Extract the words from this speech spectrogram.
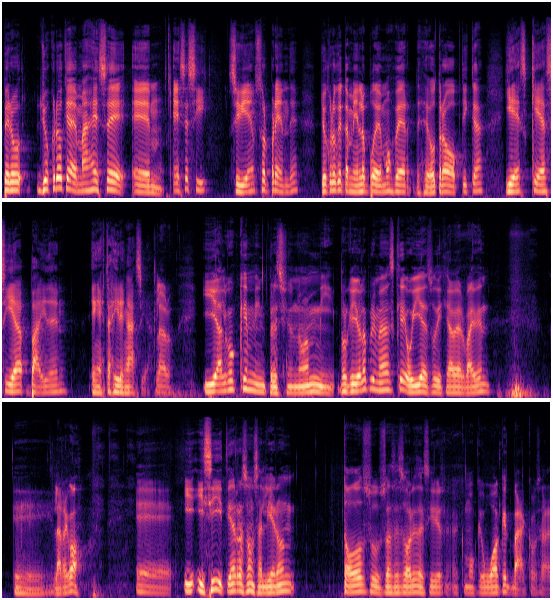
pero yo creo que además ese, em, ese sí, si bien sorprende, yo creo que también lo podemos ver desde otra óptica y es qué hacía Biden en esta gira en Asia. Claro. Y algo que me impresionó a mí, porque yo la primera vez que oí eso dije, a ver, Biden eh, la regó. Eh, y, y, sí, tienes razón, salieron todos sus asesores a decir eh, como que walk it back, o sea,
